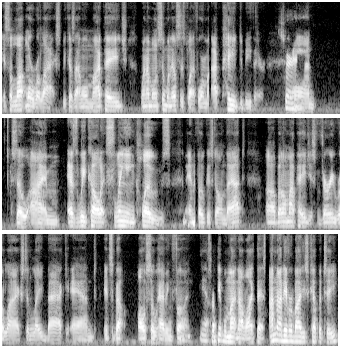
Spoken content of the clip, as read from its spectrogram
it's a lot more relaxed because I'm on my page. When I'm on someone else's platform, I paid to be there. Sure. And so I'm, as we call it, slinging clothes and focused on that. Uh, but on my page, it's very relaxed and laid back, and it's about also having fun. Yeah. Some people might not like that. I'm not everybody's cup of tea,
